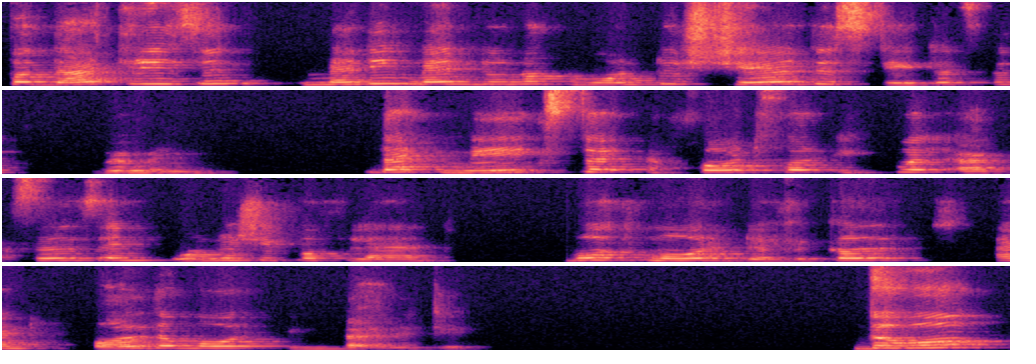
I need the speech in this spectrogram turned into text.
For that reason, many men do not want to share this status with women. That makes the effort for equal access and ownership of land both more difficult and all the more imperative. The work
